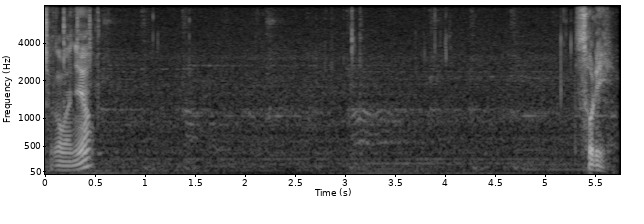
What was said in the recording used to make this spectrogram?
잠깐만요. 소리.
